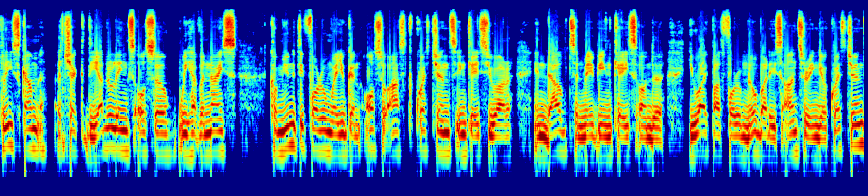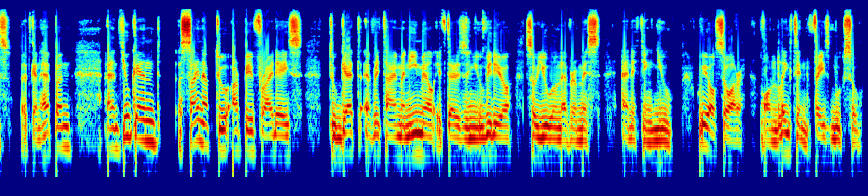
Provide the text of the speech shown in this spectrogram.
Please come uh, check the other links also. We have a nice community forum where you can also ask questions in case you are in doubts and maybe in case on the UiPath forum nobody is answering your questions. That can happen. And you can sign up to RPA Fridays to get every time an email if there is a new video so you will never miss anything new. We also are on LinkedIn, Facebook, so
